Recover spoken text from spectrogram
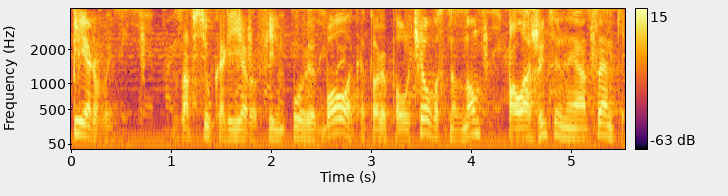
первый за всю карьеру фильм Уви Болла, который получил в основном положительные оценки.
